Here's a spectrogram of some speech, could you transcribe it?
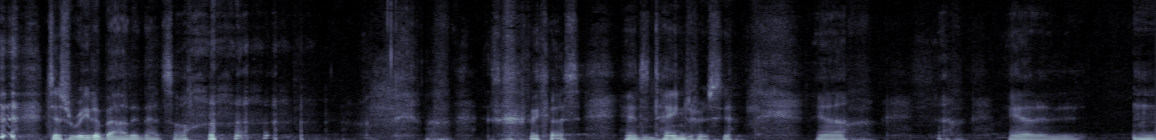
just read about it. That's all, because it's dangerous. Yeah, yeah, yeah.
